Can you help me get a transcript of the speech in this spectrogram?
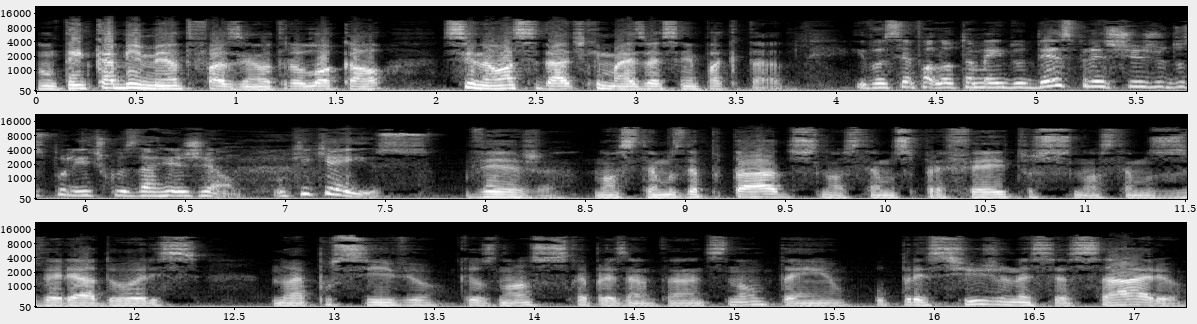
Não tem cabimento fazer em outro local, senão a cidade que mais vai ser impactada. E você falou também do desprestígio dos políticos da região. O que, que é isso? Veja, nós temos deputados, nós temos prefeitos, nós temos os vereadores. Não é possível que os nossos representantes não tenham o prestígio necessário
